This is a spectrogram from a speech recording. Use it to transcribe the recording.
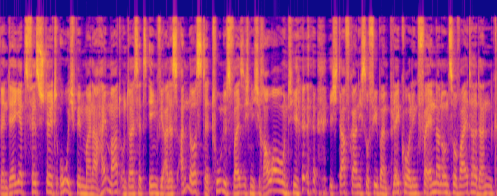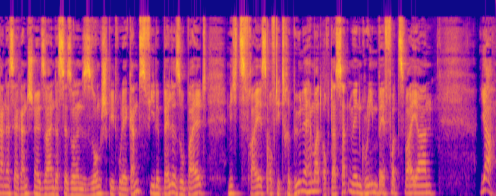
wenn der jetzt feststellt, oh, ich bin in meiner Heimat und da ist jetzt irgendwie alles anders, der Ton ist, weiß ich nicht, rauer und hier, ich darf gar nicht so viel beim Playcalling verändern und so weiter, dann kann es ja ganz schnell sein, dass der so eine Saison spielt, wo der ganz viele Bälle, sobald nichts frei ist, auf die Tribüne hämmert. Auch das hatten wir in Green Bay vor zwei Jahren. Ja,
